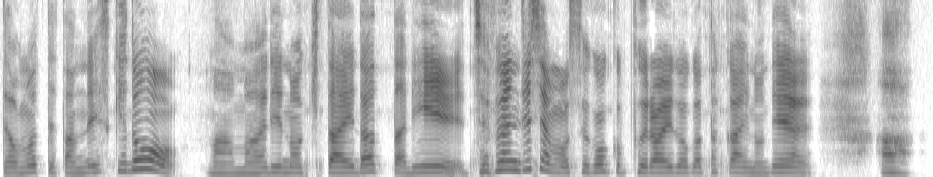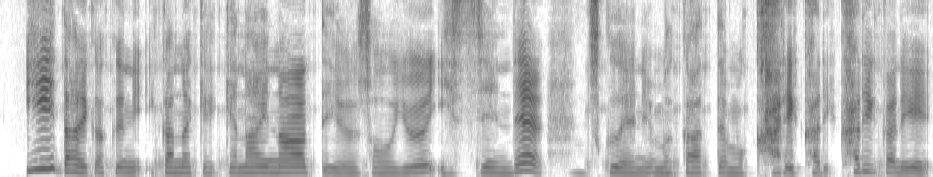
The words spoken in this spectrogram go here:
て思ってたんですけど、まあ、周りの期待だったり自分自身もすごくプライドが高いのであいい大学に行かなきゃいけないなっていうそういう一心で机に向かってもカリカリカリカリ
